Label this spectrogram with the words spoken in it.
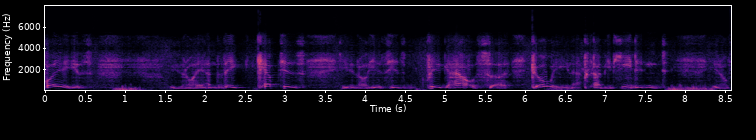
slaves, you know, and they kept his, you know, his his big house uh, going. I mean, he didn't, you know,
